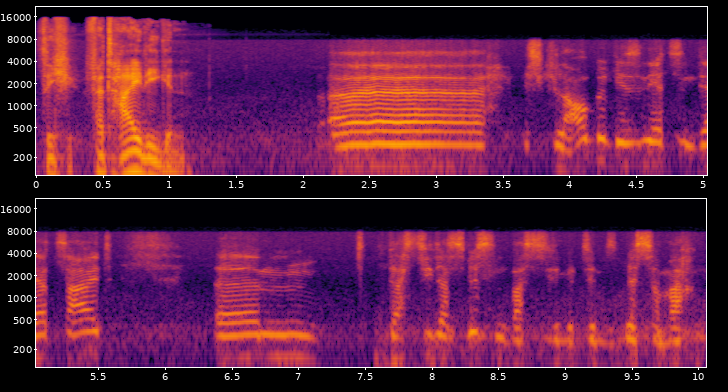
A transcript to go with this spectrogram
sich verteidigen? Ich glaube, wir sind jetzt in der Zeit, ähm, dass die das wissen, was sie mit dem Messer machen.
